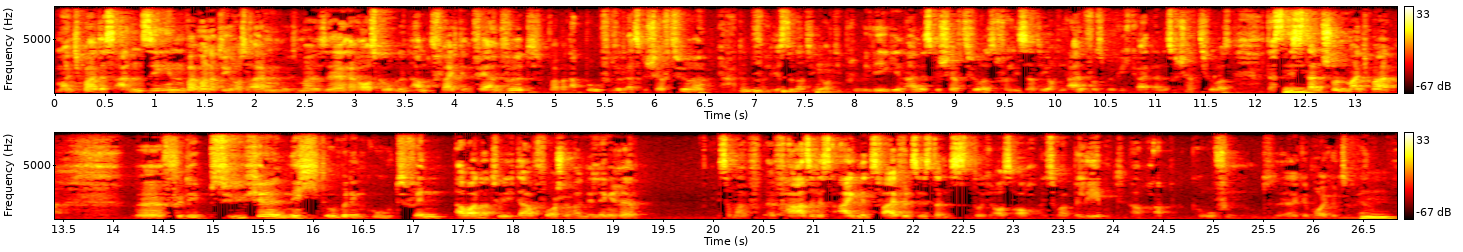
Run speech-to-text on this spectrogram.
manchmal das Ansehen, weil man natürlich aus einem mal, sehr herausgehobenen Amt vielleicht entfernt wird, weil man abberufen wird als Geschäftsführer. Ja, dann verlierst du natürlich auch die Privilegien eines Geschäftsführers, verlierst natürlich auch die Einflussmöglichkeiten eines Geschäftsführers. Das mhm. ist dann schon manchmal äh, für die Psyche nicht unbedingt gut. Wenn aber natürlich davor schon eine längere ich sag mal, Phase des eigenen Zweifels ist, dann ist es durchaus auch, ich sag mal, belebend, auch abgerufen und äh, gemeuchelt zu werden. Mhm.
